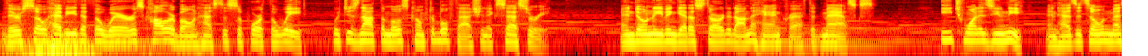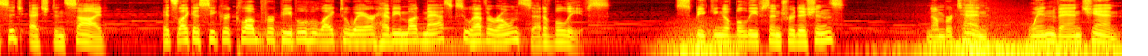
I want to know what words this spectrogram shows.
They're so heavy that the wearer's collarbone has to support the weight, which is not the most comfortable fashion accessory. And don't even get us started on the handcrafted masks. Each one is unique and has its own message etched inside. It's like a secret club for people who like to wear heavy mud masks who have their own set of beliefs. Speaking of beliefs and traditions, number 10, Nguyen Van Chien.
